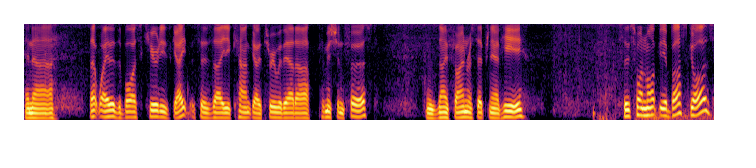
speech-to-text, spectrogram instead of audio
And uh, that way there's a biosecurities gate that says uh, you can't go through without uh, permission first. There's no phone reception out here. So this one might be a bus, guys.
